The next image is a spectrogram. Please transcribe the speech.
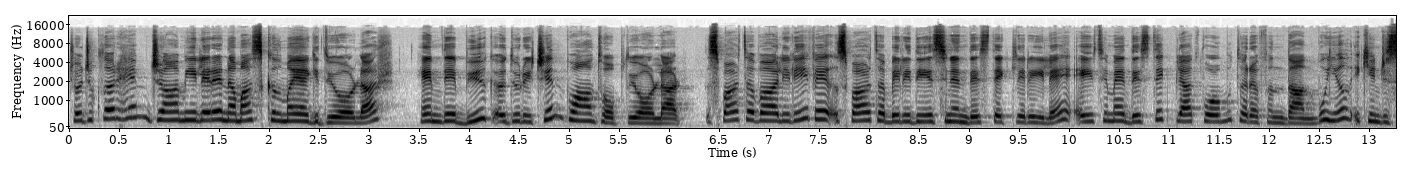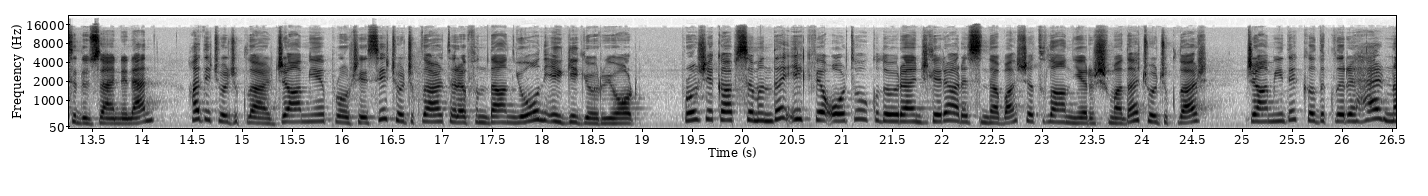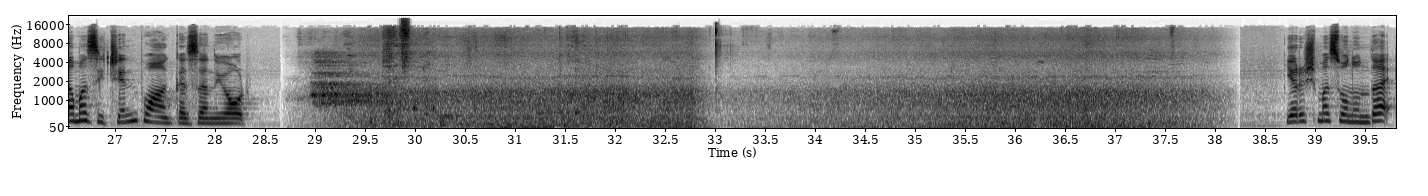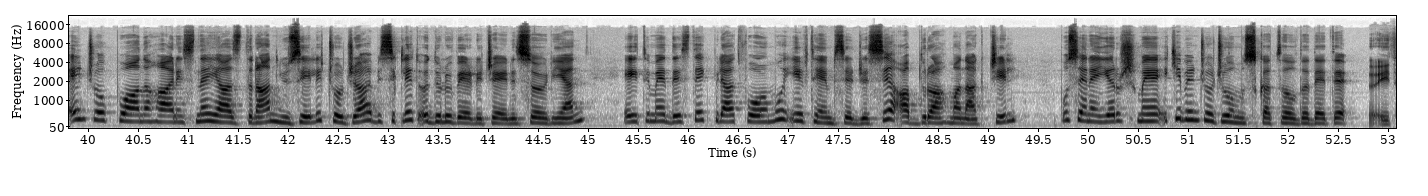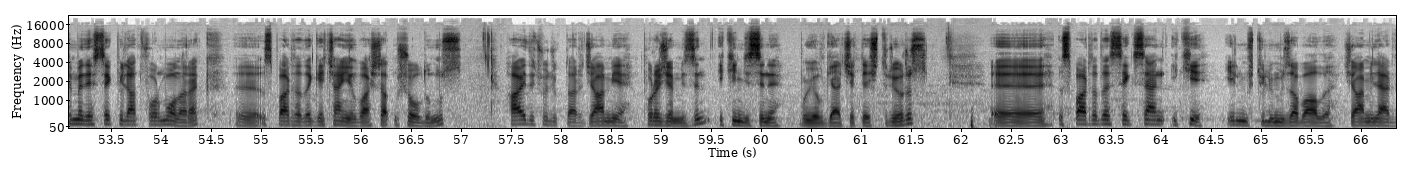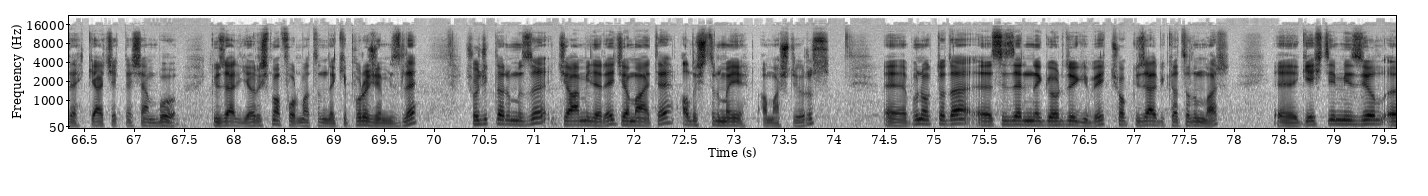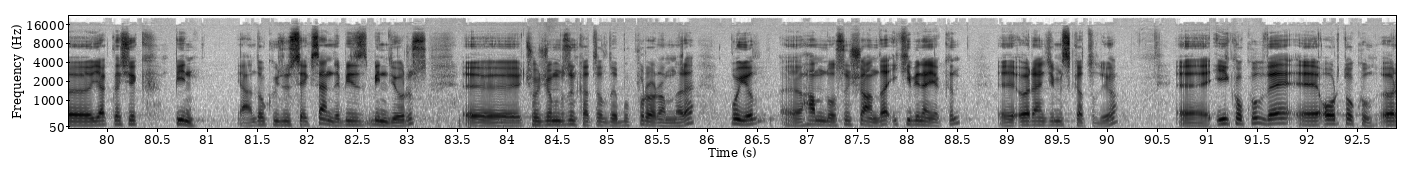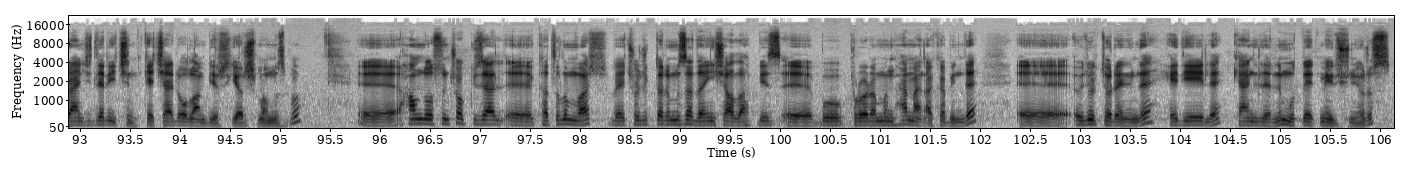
Çocuklar hem camilere namaz kılmaya gidiyorlar hem de büyük ödül için puan topluyorlar. Isparta Valiliği ve Isparta Belediyesi'nin destekleriyle Eğitime Destek Platformu tarafından bu yıl ikincisi düzenlenen Hadi Çocuklar Camiye projesi çocuklar tarafından yoğun ilgi görüyor. Proje kapsamında ilk ve ortaokul öğrencileri arasında başlatılan yarışmada çocuklar camide kıldıkları her namaz için puan kazanıyor. Yarışma sonunda en çok puanı hanesine yazdıran 150 çocuğa bisiklet ödülü verileceğini söyleyen Eğitime Destek Platformu İl temsilcisi Abdurrahman Akçil, bu sene yarışmaya 2000 çocuğumuz katıldı dedi. Eğitime destek platformu olarak e, Isparta'da geçen yıl başlatmış olduğumuz Haydi Çocuklar Camiye projemizin ikincisini bu yıl gerçekleştiriyoruz. E, Isparta'da 82 il müftülüğümüze bağlı camilerde gerçekleşen bu güzel yarışma formatındaki projemizle çocuklarımızı camilere, cemaate alıştırmayı amaçlıyoruz. E, bu noktada e, sizlerin de gördüğü gibi çok güzel bir katılım var. E, geçtiğimiz yıl e, yaklaşık 1000 yani 980 de biz 1000 diyoruz. E, çocuğumuzun katıldığı bu programlara bu yıl e, hamdolsun şu anda 2000'e yakın e, öğrencimiz katılıyor. E, ilkokul ve e, ortaokul öğrencileri için geçerli olan bir yarışmamız bu. E, hamdolsun çok güzel e, katılım var ve çocuklarımıza da inşallah biz e, bu programın hemen akabinde e, ödül töreninde hediye ile kendilerini mutlu etmeyi düşünüyoruz.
